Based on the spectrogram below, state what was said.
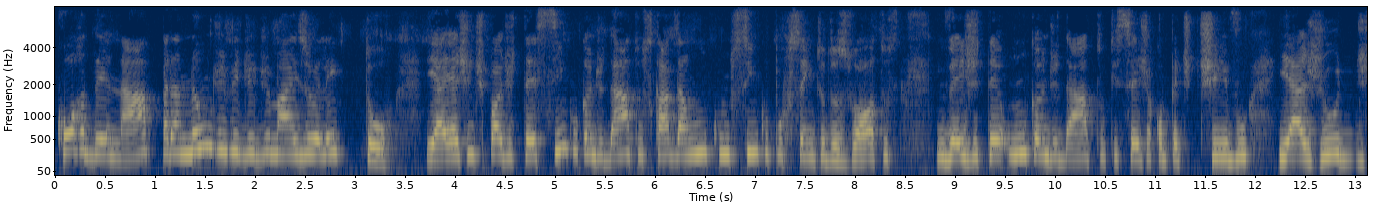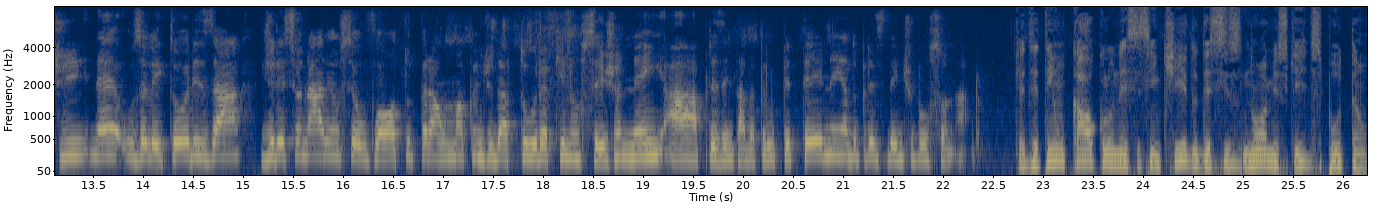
coordenar para não dividir demais o eleitor eleitor. E aí a gente pode ter cinco candidatos, cada um com 5% dos votos, em vez de ter um candidato que seja competitivo e ajude né, os eleitores a direcionarem o seu voto para uma candidatura que não seja nem a apresentada pelo PT, nem a do presidente Bolsonaro. Quer dizer, tem um cálculo nesse sentido, desses nomes que disputam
